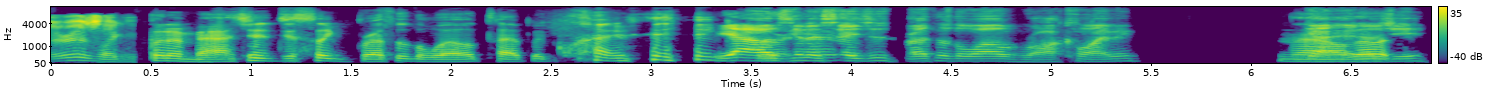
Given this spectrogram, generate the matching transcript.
There is like But imagine just like Breath of the Wild type of climbing. Yeah, I was gonna say just Breath of the Wild rock climbing. no, yeah, that,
